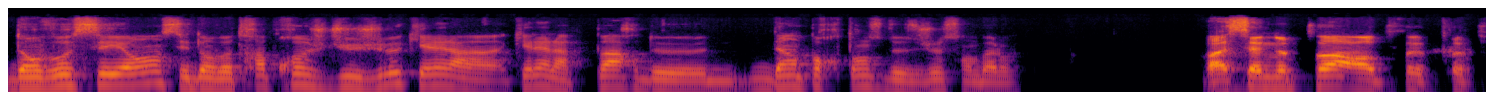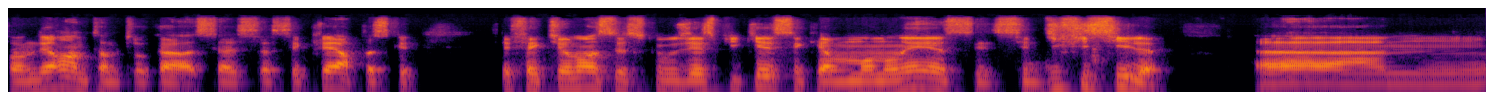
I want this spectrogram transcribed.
Dans vos séances et dans votre approche du jeu, quelle est la, quelle est la part d'importance de, ce jeu sans ballon? Bah, C'est une part prépondérante en tout cas, ça c'est clair, parce que effectivement, c'est ce que vous expliquez, c'est qu'à un moment donné, c'est difficile, euh,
